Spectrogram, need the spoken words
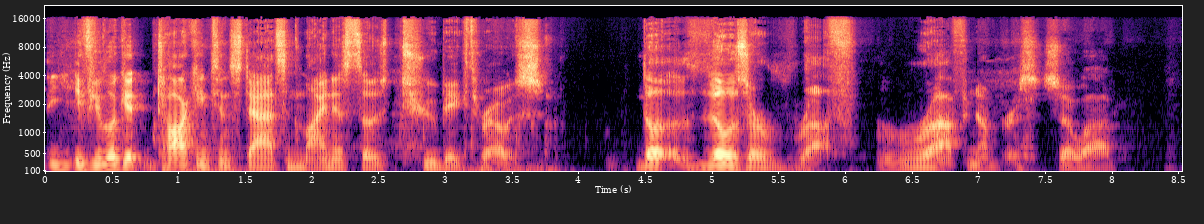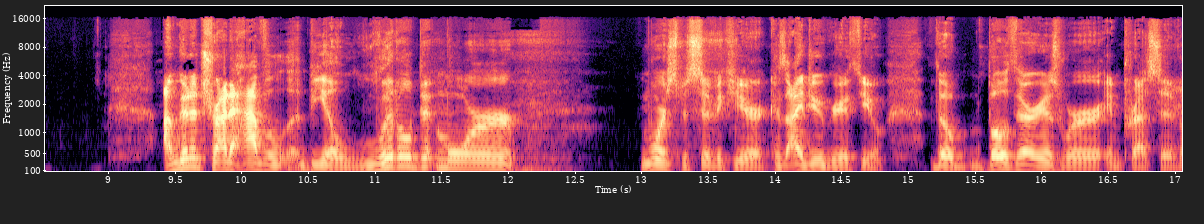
if you look at Talkington stats minus those two big throws, the those are rough, rough numbers. So uh, I'm gonna try to have be a little bit more more specific here because I do agree with you. Though both areas were impressive,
